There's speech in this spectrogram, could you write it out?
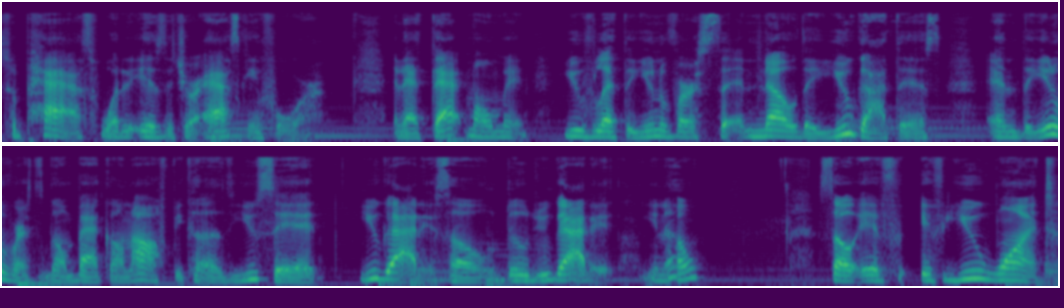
to pass what it is that you're asking for. And at that moment, you've let the universe know that you got this, and the universe is going to back on off because you said, you got it. So, dude, you got it, you know? So if if you want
